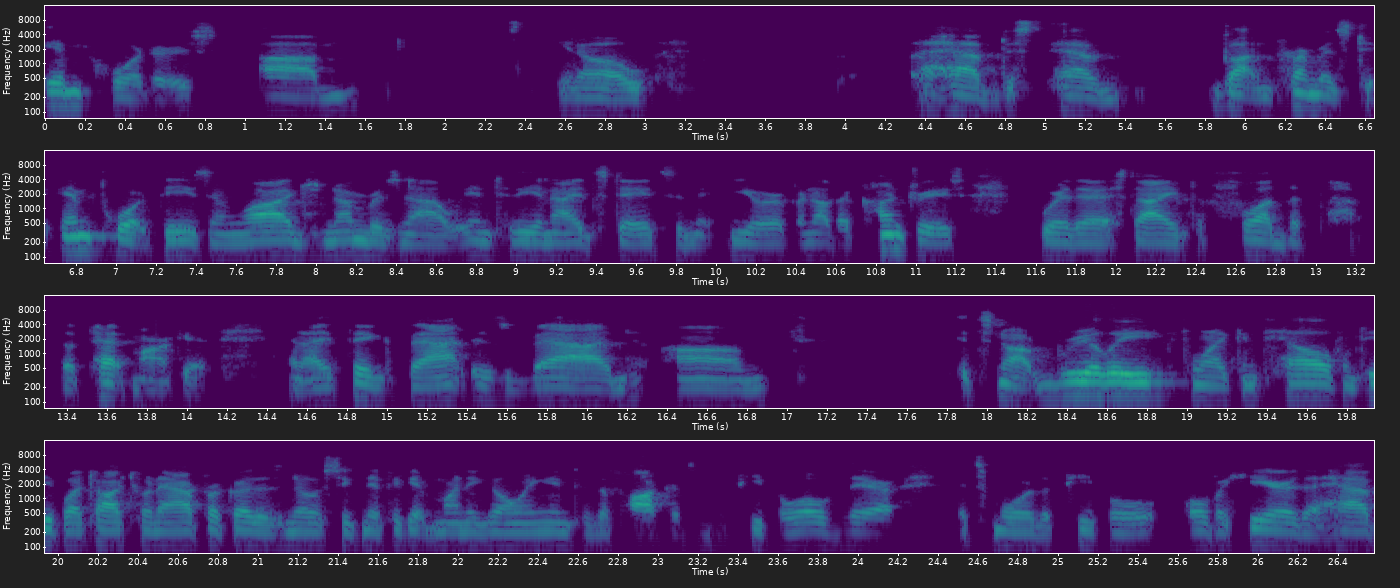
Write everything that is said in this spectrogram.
importers, um, you know, have just have gotten permits to import these in large numbers now into the United States and Europe and other countries where they're starting to flood the, the pet market. And I think that is bad. Um, it's not really, from what I can tell from people I talk to in Africa, there's no significant money going into the pockets of the people over there. It's more the people over here that have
